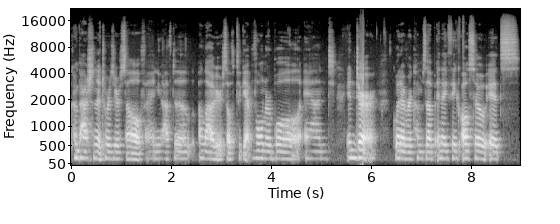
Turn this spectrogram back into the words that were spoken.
compassionate towards yourself and you have to allow yourself to get vulnerable and endure whatever comes up. And I think also it's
